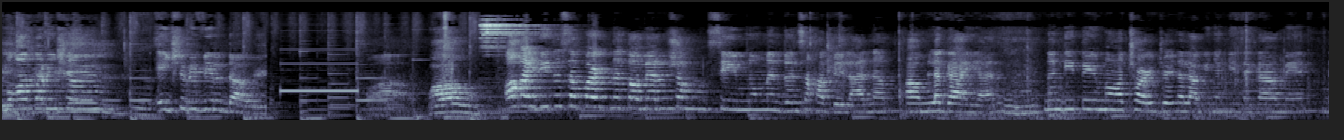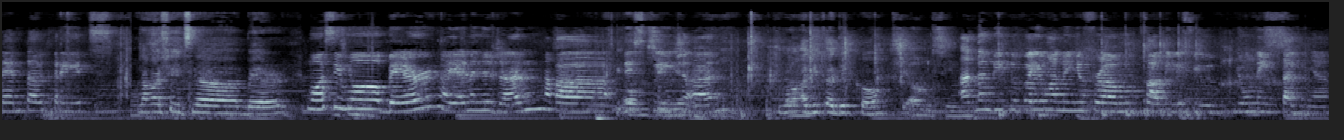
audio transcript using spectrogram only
2019. Mukha pa rin siyang age reveal daw. Wow. Okay, dito sa part na to, meron siyang same nung nandun sa kabila na um, lagayan. Mhm. Nandito yung mga charger na lagi niyang ginagamit. Dental treats. Naka-shades na bear. Mosimo Bear. Ayan, nandiyo dyan. Naka-display yan. dyan. Yung mga adik-adik ko. Si Ongsin. At nandito pa yung ano niyo from Family Feud, yung name tag niya.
